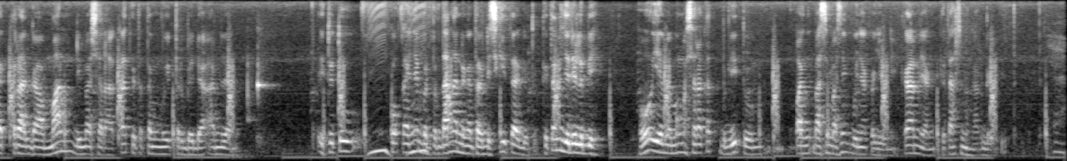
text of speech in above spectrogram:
ada keragaman di masyarakat kita temui perbedaan yang itu tuh kok kayaknya bertentangan dengan tradisi kita gitu. Kita menjadi lebih oh ya memang masyarakat begitu. Masing-masing punya keunikan yang kita harus menghargai gitu. Ya.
